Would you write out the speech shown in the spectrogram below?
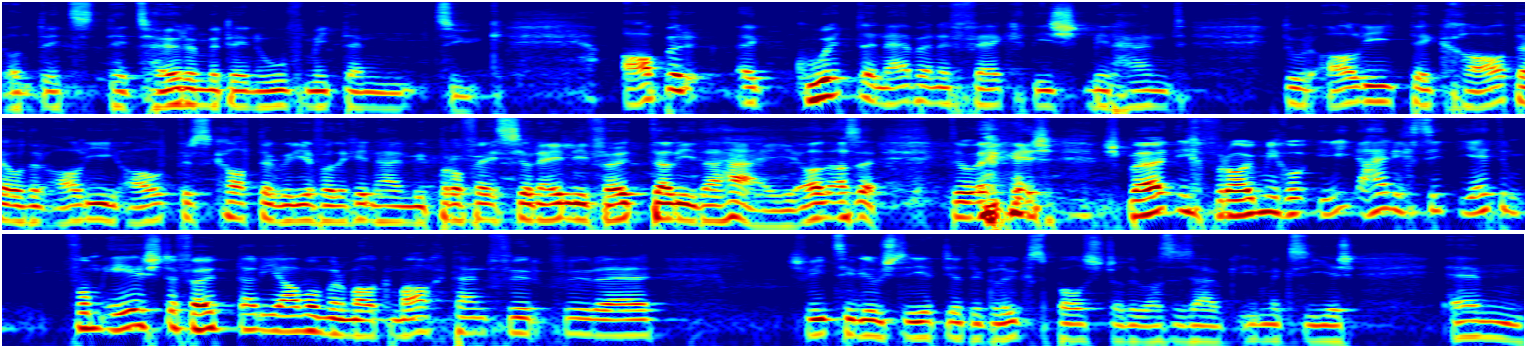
Und jetzt, jetzt hören wir dann auf mit dem Zeug. Aber ein guter Nebeneffekt ist, wir haben durch alle Dekaden oder alle Alterskategorien von den Kindern haben wir professionelle Fotos daheim. Also, du, spät, ich freue mich ich, eigentlich seit jedem vom ersten Foto an, das wir mal gemacht haben für, für äh, Schweizer Illustrierte oder Glückspost oder was es auch immer war, ähm,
